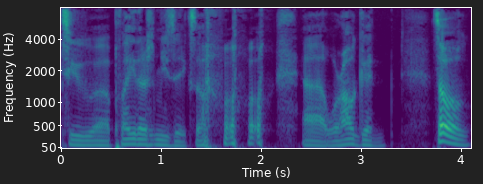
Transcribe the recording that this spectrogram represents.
to uh, play their music. So uh, we're all good. So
